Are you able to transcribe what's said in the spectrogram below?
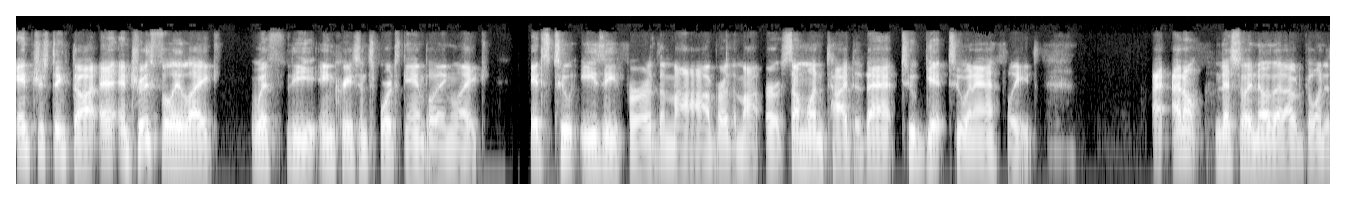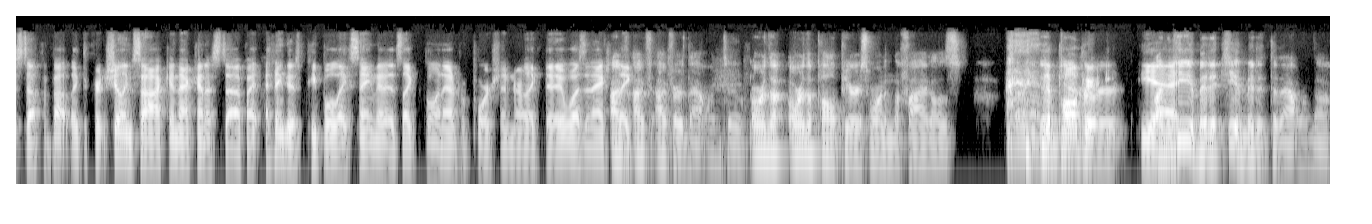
Interesting thought. And, and truthfully, like with the increase in sports gambling, like it's too easy for the mob or the mob or someone tied to that to get to an athlete. I, I don't necessarily know that I would go into stuff about like the Curt Schilling sock and that kind of stuff. I, I think there's people like saying that it's like blown out of proportion or like that it wasn't actually I've, like I've, I've heard that one too, or the or the Paul Pierce one in the finals the Paul Pierce. Yeah, I mean, he admitted he admitted to that one though.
